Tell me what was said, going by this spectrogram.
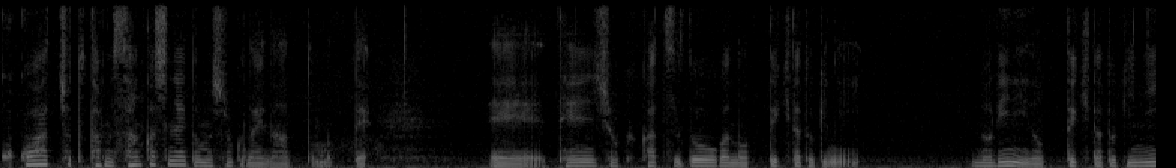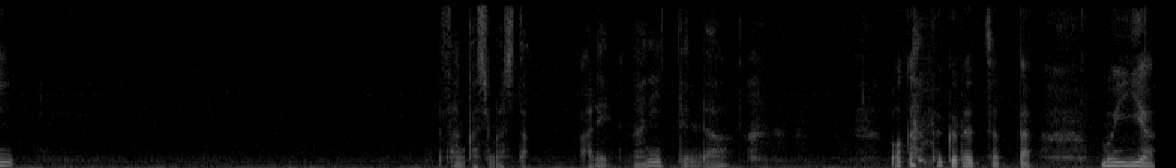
ここはちょっと多分参加しないと面白くないなと思って、えー、転職活動が乗ってきた時にノリに乗ってきた時に参加しました。あれ？何言ってんだ？分かんなくなっちゃった。もういいや。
